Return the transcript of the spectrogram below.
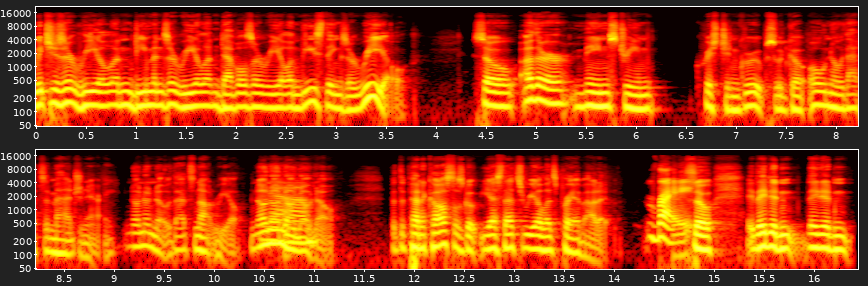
witches are real, and demons are real, and devils are real, and these things are real. So other mainstream Christian groups would go, oh, no, that's imaginary. No, no, no, that's not real. No, no, no, no, no. But the Pentecostals go, yes, that's real. Let's pray about it. Right. So they didn't they didn't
